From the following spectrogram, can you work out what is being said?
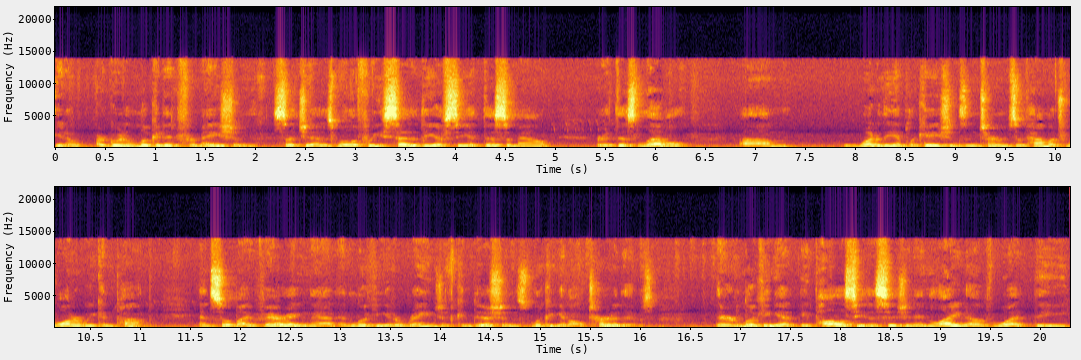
you know, are going to look at information such as, well, if we set a DFC at this amount or at this level, um, what are the implications in terms of how much water we can pump. And so by varying that and looking at a range of conditions, looking at alternatives, they're looking at a policy decision in light of what the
